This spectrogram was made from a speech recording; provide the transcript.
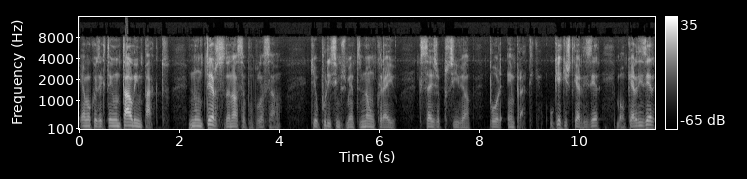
é uma coisa que tem um tal impacto num terço da nossa população que eu pura e simplesmente não creio que seja possível pôr em prática. O que é que isto quer dizer? Bom, quer dizer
